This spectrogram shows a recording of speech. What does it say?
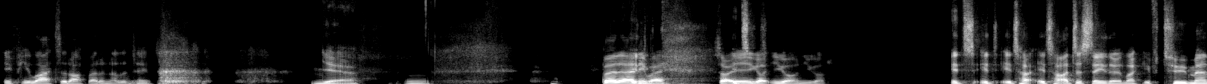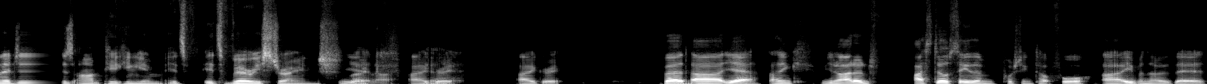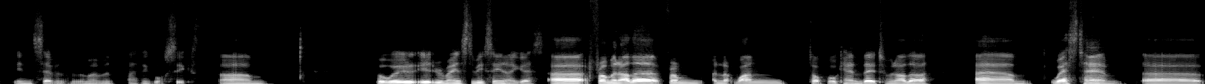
if he lights it up at another team. yeah. Hmm. but It- anyway, sorry, yeah, you got you got on, you got. It's it's it's hard, it's hard to see though. Like if two managers aren't picking him, it's it's very strange. Yeah, like, no, I yeah. agree. I agree. But uh yeah, I think United I still see them pushing top four, uh, even though they're in seventh at the moment, I think, or sixth. Um but we, it remains to be seen, I guess. Uh from another from one top four candidate to another, um West Ham, uh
